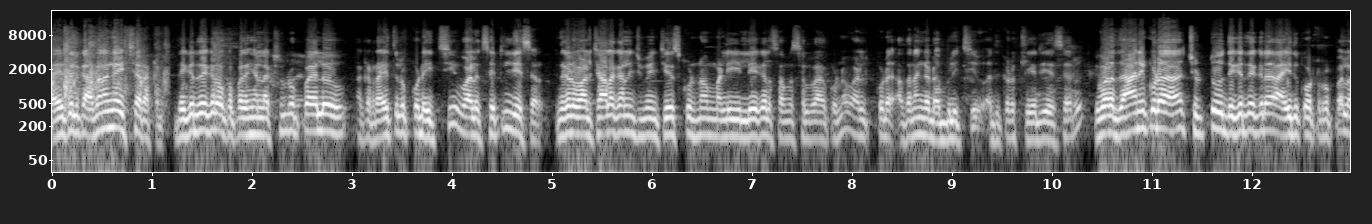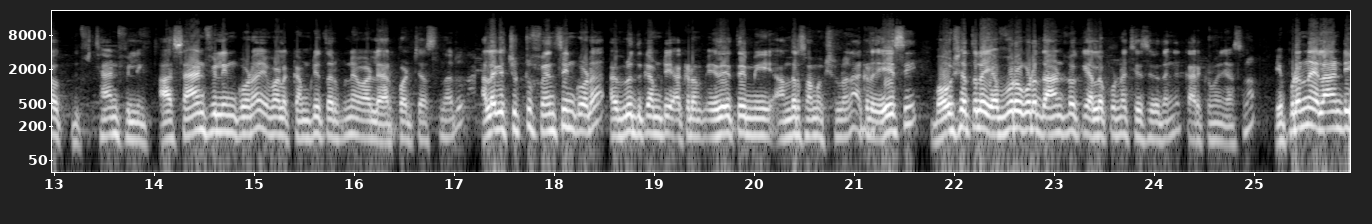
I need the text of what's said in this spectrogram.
రైతులకు అదనంగా ఇచ్చారు అక్కడ. దగ్గర దగ్గర ఒక పదిహేను లక్షల రూపాయలు అక్కడ రైతులకు కూడా ఇచ్చి వాళ్ళకి సెటిల్ చేశారు. ఎందుకంటే వాళ్ళు చాలా కాలం నుంచి మేము చేసుకుంటున్నాం మళ్ళీ లీగల్ సమస్యలు రాకుండా వాళ్ళకి కూడా అదనంగా డబ్బులు ఇచ్చి అది కూడా క్లియర్ చేశారు. ఇవాళ దానికి కూడా చుట్టూ దగ్గర దగ్గర ఐదు కోట్ల రూపాయలు అవుతుంది శాండ్ ఫిల్లింగ్ ఆ శాండ్ ఫిల్లింగ్ కూడా ఇవాళ కమిటీ తరపునే వాళ్ళు ఏర్పాటు చేస్తున్నారు. అలాగే చుట్టూ ఫెన్సింగ్ కూడా అభివృద్ధి కమిటీ అక్కడ ఏదైతే మీ అందరి సమక్షంలోనే అక్కడ వేసి భవిష్యత్తులో ఎవరు కూడా దాంట్లోకి వెళ్ళకుండా చేసే విధంగా కార్యక్రమం చేస్తున్నాం. ఎప్పుడన్నా ఇలాంటి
